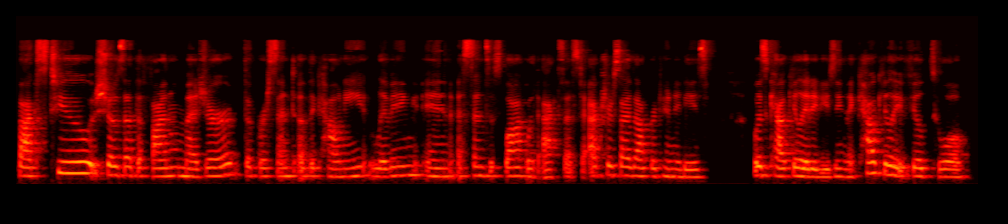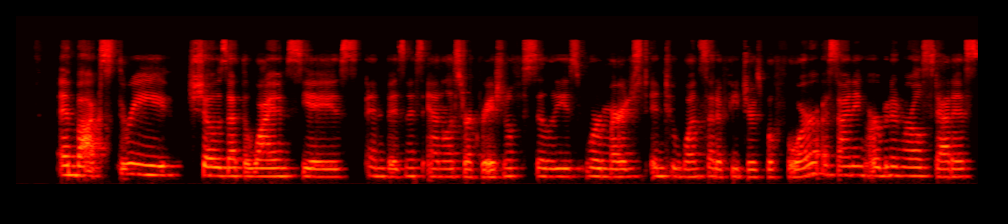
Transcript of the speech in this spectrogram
Box two shows that the final measure, the percent of the county living in a census block with access to exercise opportunities, was calculated using the calculate field tool and box three shows that the YMCA's and business analyst recreational facilities were merged into one set of features before assigning urban and rural status,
